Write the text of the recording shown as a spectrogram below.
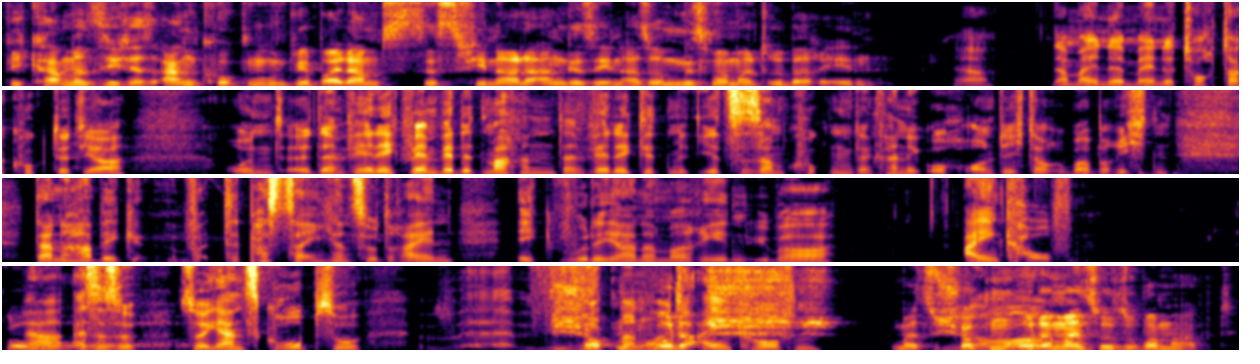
wie kann man sich das angucken? Und wir beide haben es das Finale angesehen. Also müssen wir mal drüber reden. Ja. Na, meine, meine Tochter guckt das ja. Und äh, dann werde ich, wenn wir das machen, dann werde ich das mit ihr zusammen gucken, dann kann ich auch ordentlich darüber berichten. Dann habe ich, das passt da eigentlich ganz gut rein, ich würde gerne mal reden über Einkaufen. Ja, also so, so ganz grob so, äh, wie geht man heute oder- einkaufen? Meinst du shoppen Ja. oder meinst du Supermarkt?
